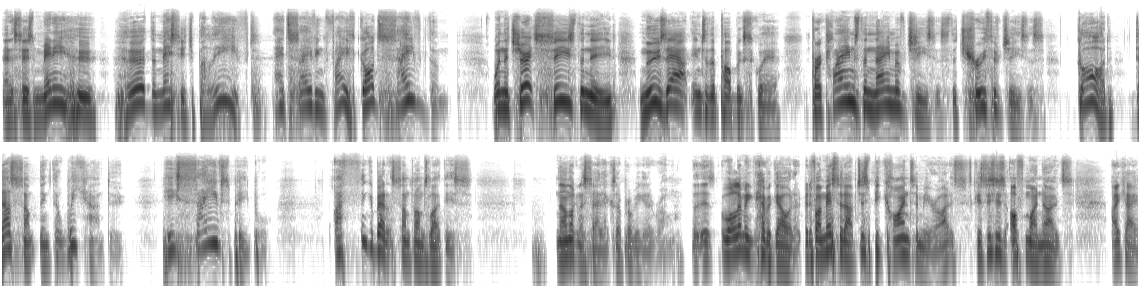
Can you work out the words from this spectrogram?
and it says, Many who heard the message believed. They had saving faith. God saved them. When the church sees the need, moves out into the public square, proclaims the name of Jesus, the truth of Jesus, God does something that we can't do. He saves people. I think about it sometimes like this. No, I'm not going to say that because I'll probably get it wrong. Well, let me have a go at it. But if I mess it up, just be kind to me, right? Because this is off my notes. Okay.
